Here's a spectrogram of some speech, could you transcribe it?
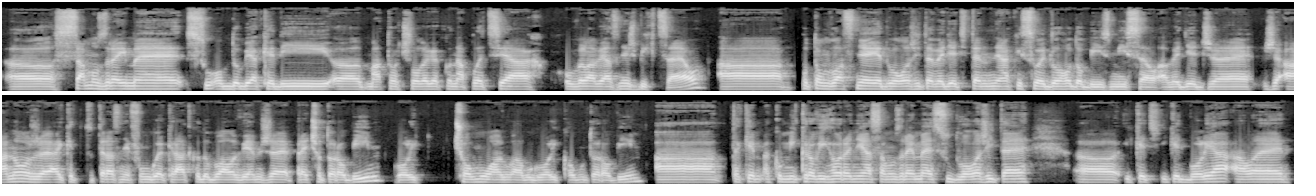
Uh, samozrejme sú obdobia, kedy uh, má to človek ako na pleciach oveľa viac, než by chcel a potom vlastne je dôležité vedieť ten nejaký svoj dlhodobý zmysel a vedieť, že, že áno, že aj keď to teraz nefunguje krátkodobo, ale viem, že prečo to robím, kvôli čomu alebo kvôli komu to robím. A také ako mikrovyhorenia samozrejme sú dôležité, uh, i, keď, i keď bolia, ale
